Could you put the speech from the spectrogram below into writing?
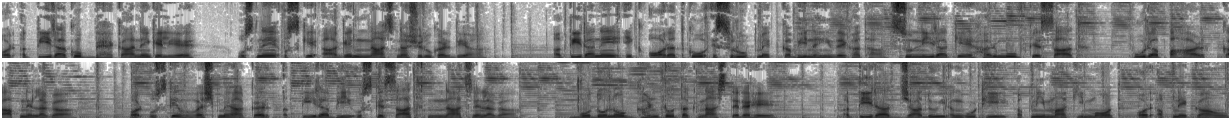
और अतीरा को बहकाने के लिए उसने उसके आगे नाचना शुरू कर दिया। अतीरा ने एक औरत को इस रूप में कभी नहीं देखा था। सुनीरा के हर मूव के साथ पूरा पहाड़ कांपने लगा और उसके वश में आकर अतीरा भी उसके साथ नाचने लगा। वो दोनों घंटों तक नाचते रहे। अतीरा जादुई अंगूठी, अपनी माँ की मौत और अपने गाँव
